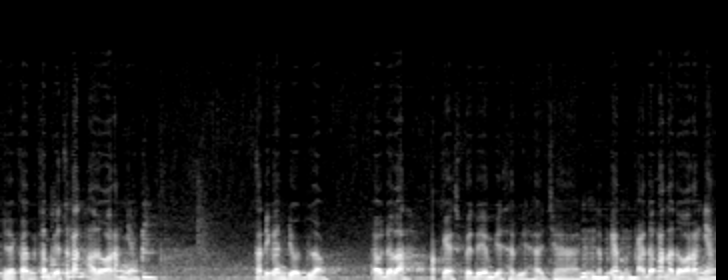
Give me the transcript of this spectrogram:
Ya kan kan biasa kan ada orang yang tadi kan Joe bilang eh udahlah pakai sepeda yang biasa-biasa aja. Tapi kan kadang kan ada orang yang,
